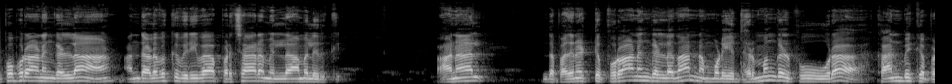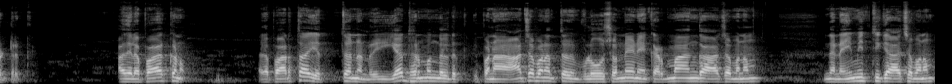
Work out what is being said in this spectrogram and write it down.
உபபுராணங்கள்லாம் அந்த அளவுக்கு விரிவாக பிரச்சாரம் இல்லாமல் இருக்குது ஆனால் இந்த பதினெட்டு புராணங்களில் தான் நம்முடைய தர்மங்கள் பூரா காண்பிக்கப்பட்டிருக்கு. அதில் பார்க்கணும். அதை பார்த்தா எத்தனை நிறைய தர்மங்கள் இருக்குது இப்போ நான் ஆச்சமனத்தை இவ்வளோ சொன்னேனே கர்மாங்க ஆச்சமனம் இந்த நைமித்திக ஆச்சமனம்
